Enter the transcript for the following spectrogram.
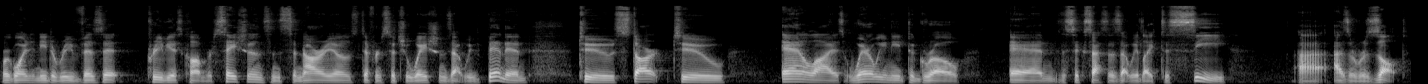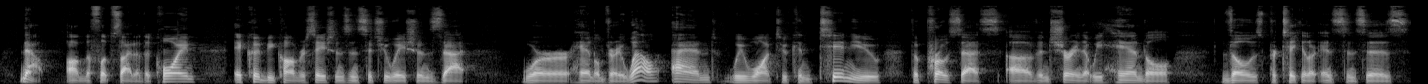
We're going to need to revisit previous conversations and scenarios, different situations that we've been in to start to analyze where we need to grow and the successes that we'd like to see uh, as a result. Now, on the flip side of the coin, it could be conversations and situations that were handled very well, and we want to continue the process of ensuring that we handle those particular instances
